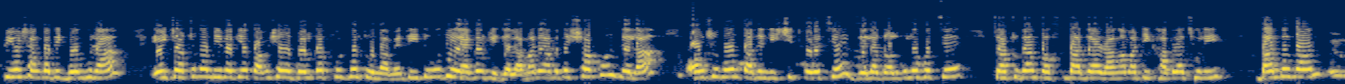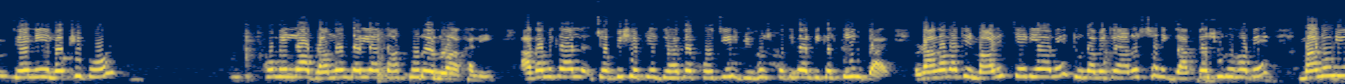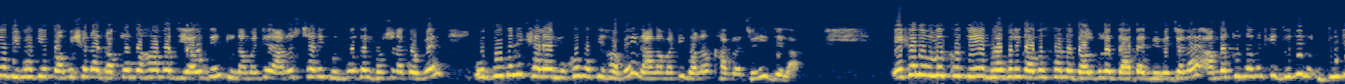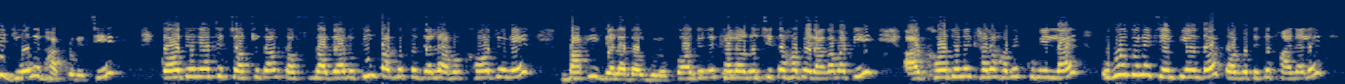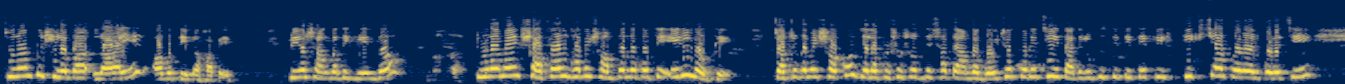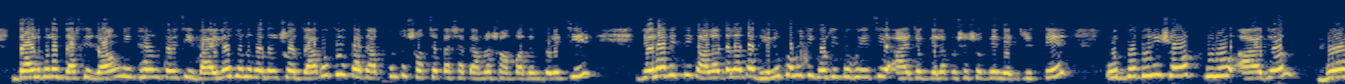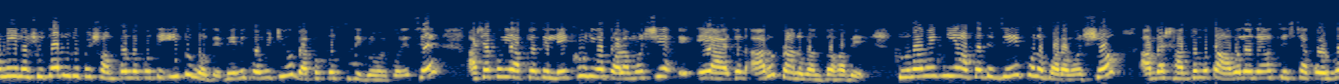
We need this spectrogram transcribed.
প্রিয় সাংবাদিক বন্ধুরা, এই চট্টগ্রাম বিভাগীয় commissioner gold cup football tournament ইতিমধ্যে এগারোটি জেলা মানে আমাদের সকল জেলা অংশগ্রহণ তাদের নিশ্চিত করেছে। জেলা দলগুলো হচ্ছে চট্টগ্রাম, কক্সবাজার, রাঙামাটি, খাগড়াছড়ি, বান্দরবান, ফেনী, লক্ষ্মীপুর, কুমিল্লা, ব্রাহ্মণবাড়িয়া, চাঁদপুর ও নোয়াখালী। আগামীকাল চব্বিশ এপ্রিল দু হাজার পঁচিশ বৃহস্পতিবার বিকেল তিনটায় রাঙামাটির মারি স্টেডিয়ামে টুর্নামেন্টের আনুষ্ঠানিক যাত্রা শুরু হবে। মাননীয় বিভাগীয় কমিশনার ডক্টর মোহাম্মদ জিয়াউদ্দিন টুর্নামেন্টের আনুষ্ঠানিক উদ্বোধন ঘোষণা করবেন। উদ্বোধনী খেলায় মুখোমুখি হবে রাঙামাটি বনাম খাগড়াছড়ি জেলা। এখানে উল্লেখ্য যে ভৌগোলিক অবস্থান ও দলগুলোর যাতায়াত বিবেচনায় আমরা টুর্নামেন্টকে দুটি দুটি জোনে ভাগ করেছি। ক জোনে আছে চট্টগ্রাম, কক্সবাজার ও তিন পার্বত্য জেলা এবং খ জোনে বাকি জেলা দলগুলো। ক জনের খেলা অনুষ্ঠিত হবে রাঙামাটি আর খ জনের খেলা হবে কুমিল্লায়। উভয় জনের চ্যাম্পিয়নরা পরবর্তীতে ফাইনালে চূড়ান্ত শিরোপা লড়াইয়ে অবতীর্ণ হবে। প্রিয় সাংবাদিক বৃন্দ টুর্নামেন্ট সফলভাবে সম্পন্ন করতে এরই মধ্যে চট্টগ্রামের সকল জেলা প্রশাসকদের সাথে আমরা বৈঠক করেছি, তাদের উপস্থিতিতে ফিক্সচার প্রণয়ন করেছি, দলগুলোর জার্সির রং নির্ধারণ করেছি বাইলজ অনুমোদন সহ যাবতীয় কাজ অত্যন্ত স্বচ্ছতার সাথে আমরা সম্পাদন করেছি। জেলা ভিত্তিক আলাদা আলাদা ভেনু কমিটি গঠিত হয়েছে, আয়োজক জেলা প্রশাসকদের নেতৃত্বে। উদ্বোধনী সহ পুরো আয়োজন ও সুচারুরূপে সম্পন্ন করতে ইতিমধ্যে ভেনু কমিটিও ব্যাপক প্রস্তুতি গ্রহণ করেছে। আশা করি আপনাদের লেখনীয় পরামর্শে এই আয়োজন প্রাণবন্ত হবে। টুর্নামেন্ট নিয়ে আপনাদের যে কোনো পরামর্শ আমরা সাধ্যমতো আমলে নেওয়ার চেষ্টা করব।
